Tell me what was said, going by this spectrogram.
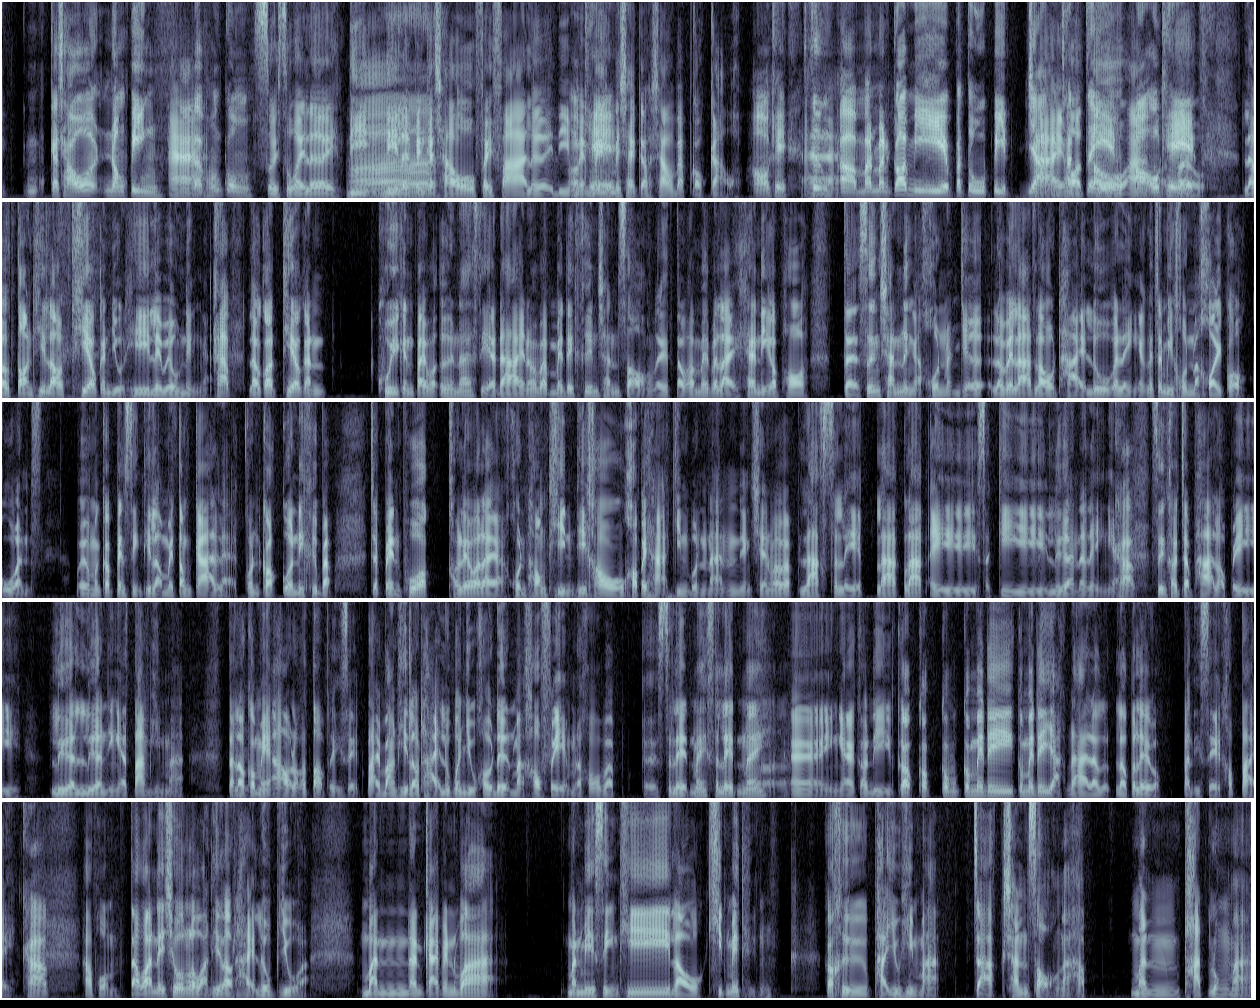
กระเช้านองปิงอ่าแบบฮ่องกงสวยๆเลย ดีอ่าดีเลยเป็นกระเช้าไฟฟ้าเลยดีไม่โอเคไม่ไม่ใช่กระเช้าแบบเก่าอ๋อโอเคอ่าซึ่งอ่ามันมันก็มีประตูปิดๆอย่างใชัดเจนอออ๋อโอเคออโต้แล้วตอนที่เราเที่ยวกันอยู่ที่เลเวลหนึ่งอะครับแล้วก็เที่ยวกันคุยกันไปว่าเออน่าเสียดายเนาะแบบไม่ได้ขึ้นชั้นสองเลย แต่ว่าไม่เป็นไรแค่นี้ก็พอ แต่ซึ่งชั้นหนึ่งอะคนมันเยอะ แล้วเวลาเราถ่ายรูปอะไรอย่างเงี้ยก็จะมีคนมาคอยก่อกวน เออมันก็เป็นสิ่งที่เราไม่ต้องการแหละ คนก่อกวนนี่คือแบบจะเป็นพวกเขาเรียกว่าอะไรอะคนท้องถิ่นที่เขาเข้าไปหากินบนนั้น อย่างเช่นว่าแบบลากสเลดลากลากไอ้สกีเลื่อนอะไรอย่างเงี้ยครับซึ่งเขาจะพาเราไปเลื่อนเลื่อนอย่างเงี้ยตามหิมะ แต่เราก็ไม่เอาเราก็ตอบปฏิเสธไปบางทีเราถ่ายรูปกันอยู่เขาเดินมาเข้าเฟรมแล้วเขาก็แบบเออสเลดไหมสเลดไหมอ่าเอออย่างเงี้ยก็ดีก็ก็ก็ก็ไม่ได้ก็ไม่ได้อยากได้แล้วเราก็เลยแบบปฏิเสธเขาไปครับ ครับผม แต่ว่าในช่วงระหว่างที่เราถ่ายรูปอยู่อะมันดันกลายเป็นว่า มันมีสิ่งที่เราคิดไม่ถึง ก็คือพายุหิมะจากชั้นสองอะครับ มันพัดลงมา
